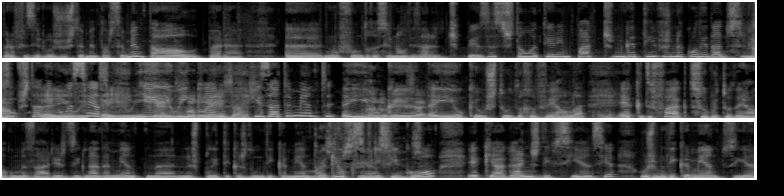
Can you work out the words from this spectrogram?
para fazer o ajustamento orçamental, para, ah, no fundo, racionalizar a despesa, se estão a ter impactos negativos na qualidade do serviço Não, prestado e aí no o- acesso. aí o inquérito exatamente, aí o, que, aí o que o estudo revela é que, de facto, sobretudo em algumas áreas, designadamente na- nas políticas do medicamento, Mais aquilo que se verificou é que há ganhos de eficiência, os medicamentos e a,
